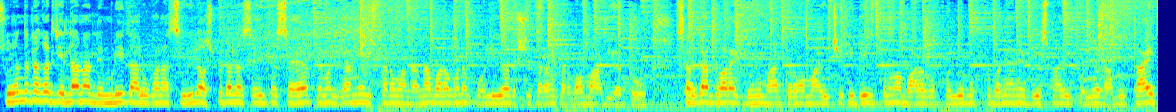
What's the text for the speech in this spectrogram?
સુરેન્દ્રનગર જિલ્લાના લીંબડી તાલુકાના સિવિલ હોસ્પિટલ સહિત શહેર તેમજ ગ્રામ્ય વિસ્તારોમાં નાના બાળકોને પોલિયો રસીકરણ કરવામાં આવ્યું હતું. સરકાર દ્વારા એક મુહિમ હાથ ધરવામાં આવી છે કે દેશભરમાં બાળકો પોલિયો મુક્ત બને અને દેશમાંથી પોલિયો નાબૂદ થાય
